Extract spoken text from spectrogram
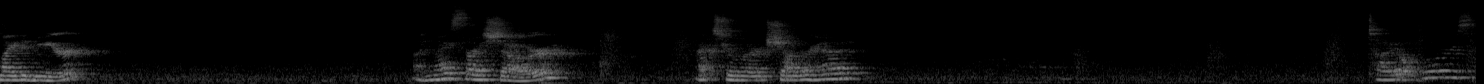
Lighted mirror. A nice size shower. Extra large shower head. Tile floors.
